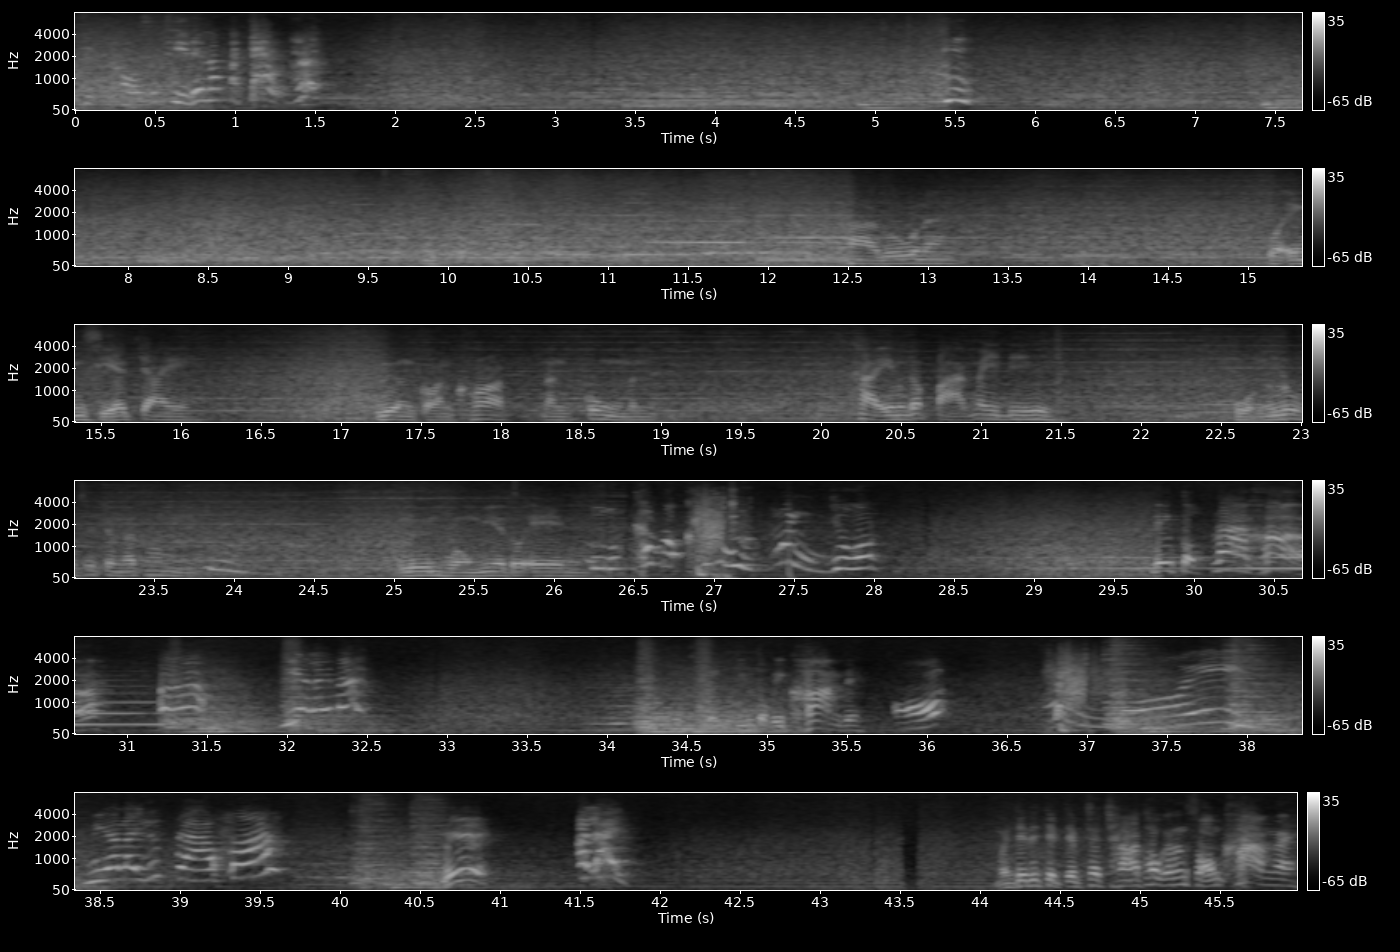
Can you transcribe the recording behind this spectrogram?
หยุดเขาสักทีได้ไหมปะแก้วฮะ ว่าเองเสียใจ เรื่องก่อนคลอดนางกุ้งมันข้าเองมันก็ปากไม่ดี ห่วงลูกซะจนกระทั่งลืมห่วงเมียตัวเอง เขาบอกให้หยุดไม่หยุดเองตบหน้าข้าเหรอเออมีอะไรไหมไอ้ยิงตบอีกข้างดิอ๋อโอ้ยมีอะไรหรือเปล่าฮะ มันจะได้เจ็บๆช้าๆเท่ากันทั้งสองข้างไง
